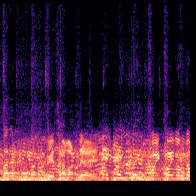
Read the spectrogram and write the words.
ਕਿਰਪਾ ਕਰ ਵੇਸਣ ਵੜਦੇ ਹੋਏ। ਕੋਈ ਕੋਈ ਕਹੂੰਗਾ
